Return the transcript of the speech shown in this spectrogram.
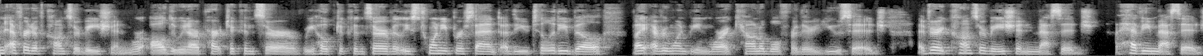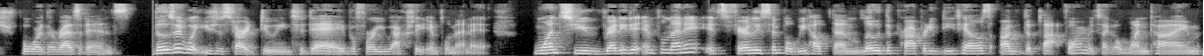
an effort of conservation. We're all doing our part to conserve. We hope to conserve at least 20% of the utility bill by everyone being more accountable for their usage. A very conservation message, heavy message for the residents. Those are what you should start doing today before you actually implement it once you're ready to implement it, it's fairly simple. We help them load the property details onto the platform. It's like a one time,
